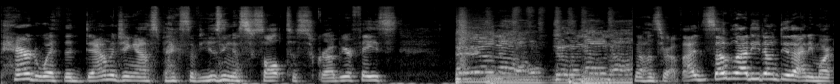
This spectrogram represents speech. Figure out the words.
paired with the damaging aspects of using a salt to scrub your face, that was rough. I'm so glad you don't do that anymore.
